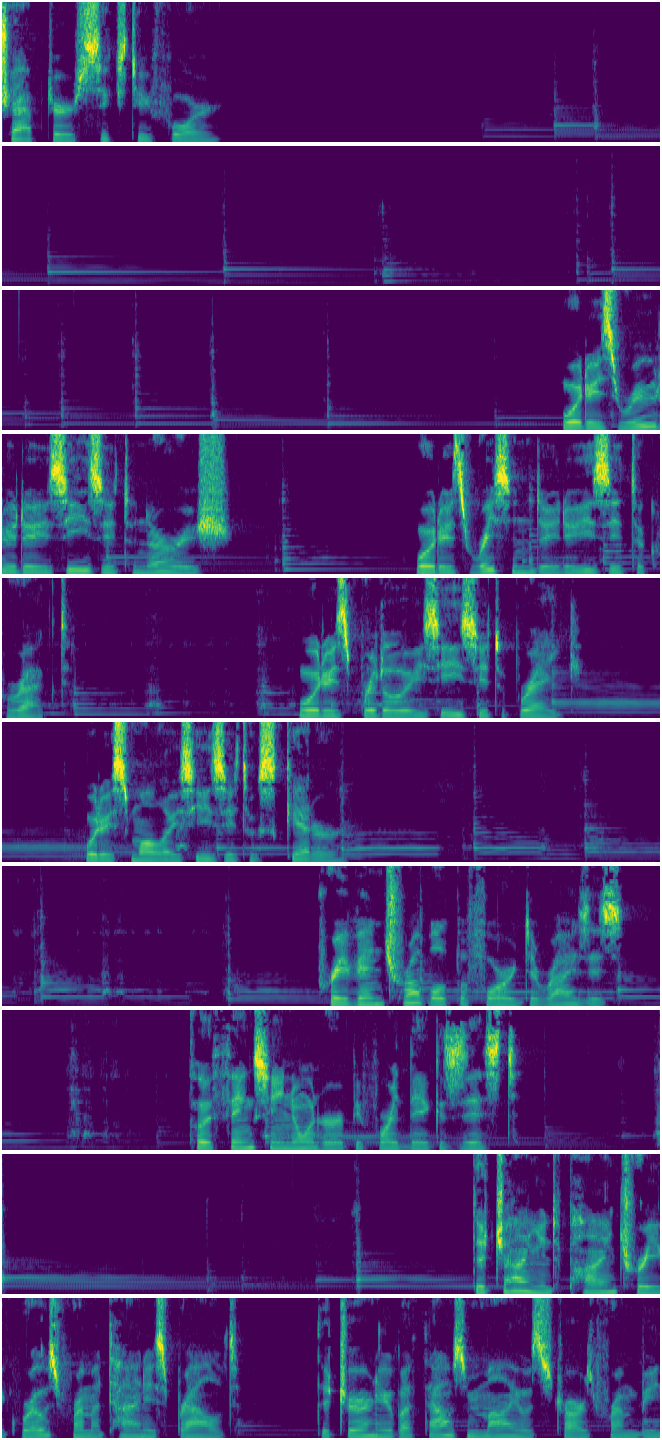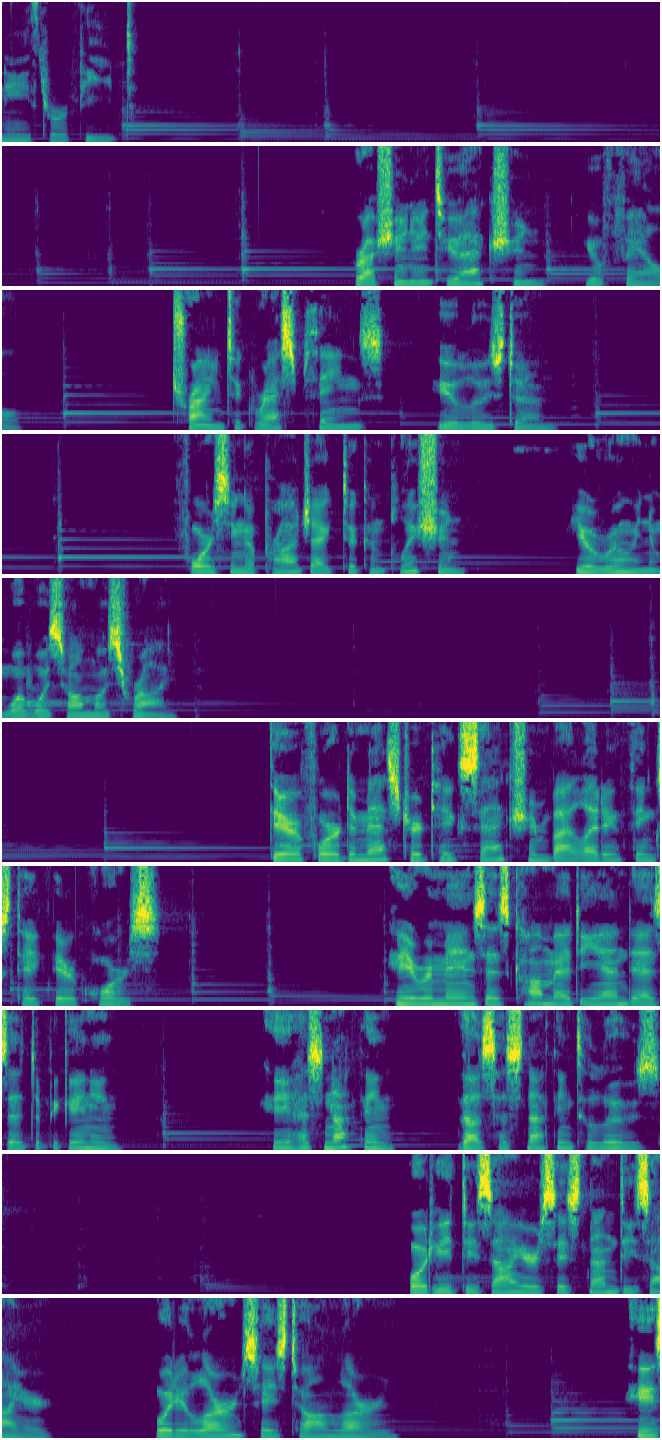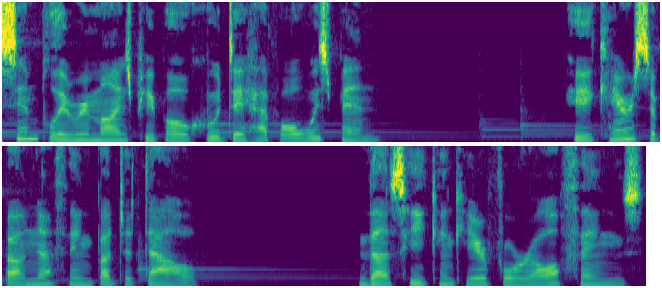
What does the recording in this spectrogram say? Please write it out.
Chapter 64 What is rooted is easy to nourish. What is recent is easy to correct. What is brittle is easy to break. What is small is easy to scatter. Prevent trouble before it arises. Put things in order before they exist. The giant pine tree grows from a tiny sprout. The journey of a thousand miles starts from beneath your feet. Rushing into action, you fail. Trying to grasp things, you lose them. Forcing a project to completion, you ruin what was almost ripe. Therefore, the master takes action by letting things take their course. He remains as calm at the end as at the beginning. He has nothing, thus has nothing to lose. What he desires is non desire. What he learns is to unlearn. He simply reminds people who they have always been. He cares about nothing but the Tao Thus he can care for all things.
